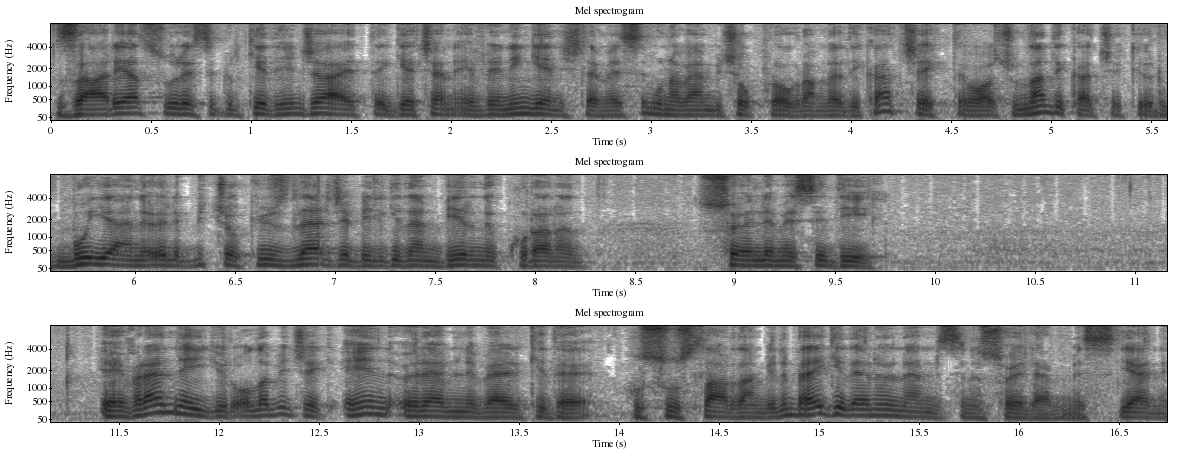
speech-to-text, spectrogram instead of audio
Zariyat suresi 47. ayette geçen evrenin genişlemesi buna ben birçok programda dikkat çektim ama şundan dikkat çekiyorum. Bu yani öyle birçok yüzlerce bilgiden birini Kur'an'ın söylemesi değil evrenle ilgili olabilecek en önemli belki de hususlardan biri, belki de en önemlisinin söylenmesi. Yani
